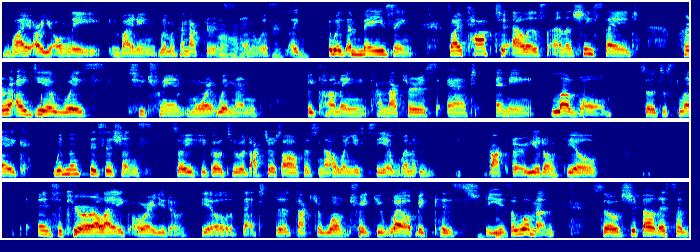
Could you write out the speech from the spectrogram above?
Why are you only inviting women conductors? Oh, and it was like, it was amazing. So I talked to Alice and she said her idea was to train more women becoming conductors at any level. So just like women physicians. So if you go to a doctor's office now, when you see a women doctor, you don't feel insecure like or you don't feel that the doctor won't treat you well because she is a woman. So she felt it's a,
